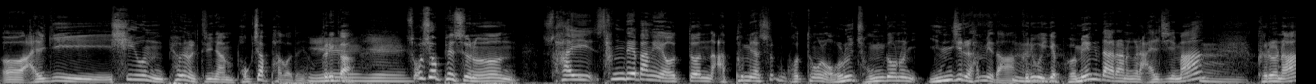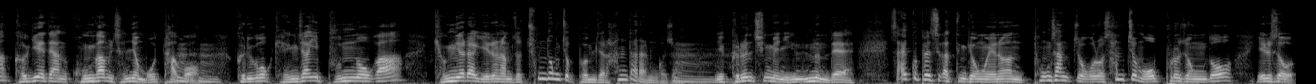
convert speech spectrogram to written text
어 알기 쉬운 표현을 드리냐면 복잡하거든요. 예, 그러니까 예. 소시오패스는 사이 상대방의 어떤 아픔이나 슬픈 고통을 어느 정도는 인지를 합니다. 음. 그리고 이게 범행다라는 걸 알지만 음. 그러나 거기에 대한 공감을 전혀 못하고 음. 음. 그리고 굉장히 분노가 격렬하게 일어나면서 충동적 범죄를 한다라는 거죠. 음. 그런 측면이 있는데 사이코패스 같은 경우에는 통상적으로 3.5% 정도 예를 들어서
